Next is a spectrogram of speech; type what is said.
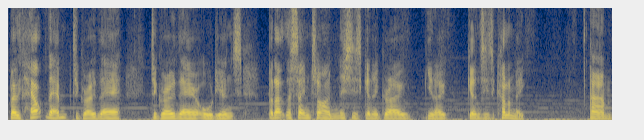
both help them to grow their to grow their audience. But at the same time, this is going to grow, you know, Guernsey's economy. Um,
